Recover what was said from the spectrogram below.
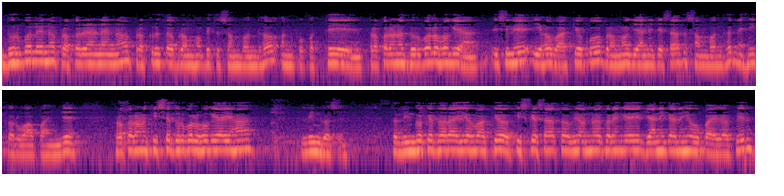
दुर्बल न प्रकरण न प्रकृत ब्रह्मविद संबंध अनुपत्ते प्रकरण दुर्बल हो गया, इसलिए यह वाक्य को ब्रह्म ज्ञानी के साथ संबंध नहीं करवा पाएँगे। प्रकरण किससे दुर्बल हो गया यहाँ? लिंग से। तो लिंग के द्वारा यह वाक्य किसके साथ अभी अन्वय करेंगे? ज्ञानी का नहीं हो पाएगा फिर।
